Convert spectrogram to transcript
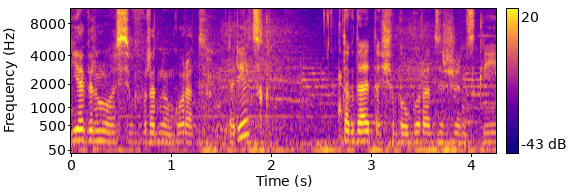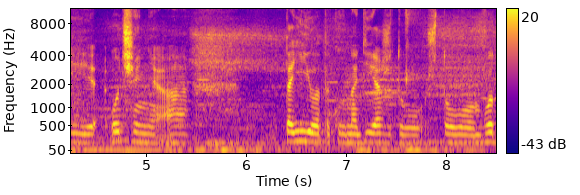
я вернулась в родной город Торецк. Тогда это еще был город Дзержинск. И очень а, таила такую надежду, что вот,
